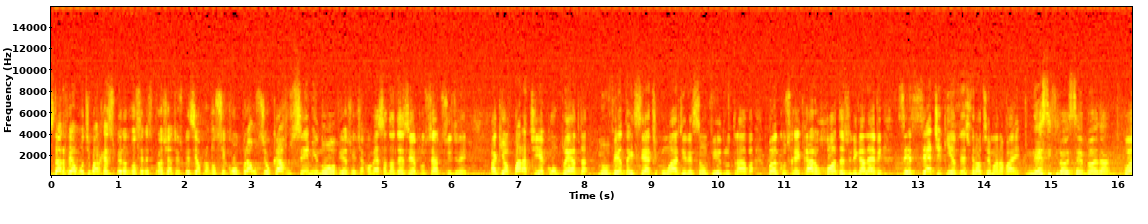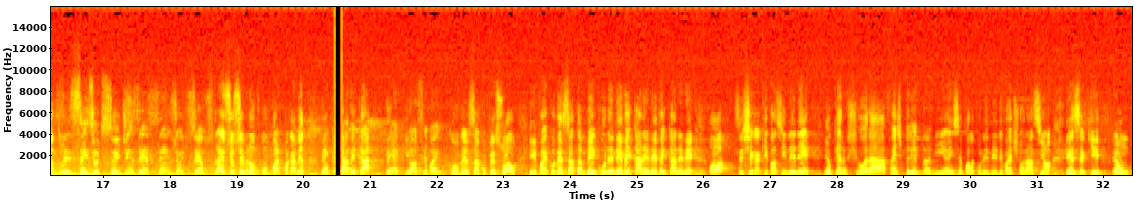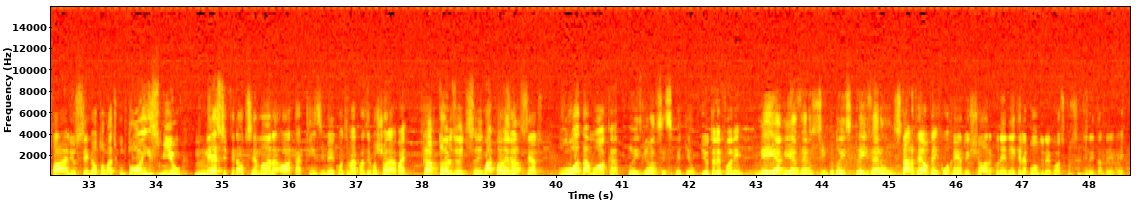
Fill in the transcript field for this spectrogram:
Starvel Multimarcas esperando você nesse projeto especial para você comprar o seu carro seminovo. E a gente já começa dando exemplo, certo, Sidney? Aqui, ó, Paraty é completa, 97 com ar, direção, vidro, trava, bancos recaro, rodas de liga leve, 17,500 nesse final de semana, vai? Nesse final de semana, Quanto? 16,800. 16,800. Traz o seu seminovo com parte de pagamento. Vem cá, vem cá. Vem aqui, ó. Você vai conversar com o pessoal e vai conversar também com o Nenê. Vem cá, Nenê. Vem cá, Nenê. Ó, você chega aqui e fala assim, Nenê, eu quero chorar. Faz preço pra mim. Aí você fala com o Nenê, ele vai chorar assim, ó. Esse aqui é um Palio semiautomático 2000 nesse final de semana. Ó, tá 15,5. Quanto você vai fazer? Vou chorar, vai. 14,800. Pode levar. 14,800. Rua da Moca 2.951. e o telefone? 6605-2301. Starvel, vem correndo e chora com o Nenê, que ele é bom de negócio. Com o Sidney também, vem.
